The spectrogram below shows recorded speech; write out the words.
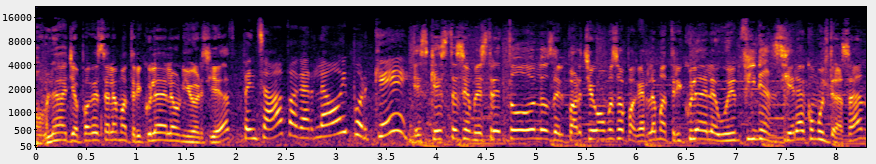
Paula, ¿ya pagaste la matrícula de la universidad? Pensaba pagarla hoy, ¿por qué? Es que este semestre todos los del parche vamos a pagar la matrícula de la UN financiera como Ultrasan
